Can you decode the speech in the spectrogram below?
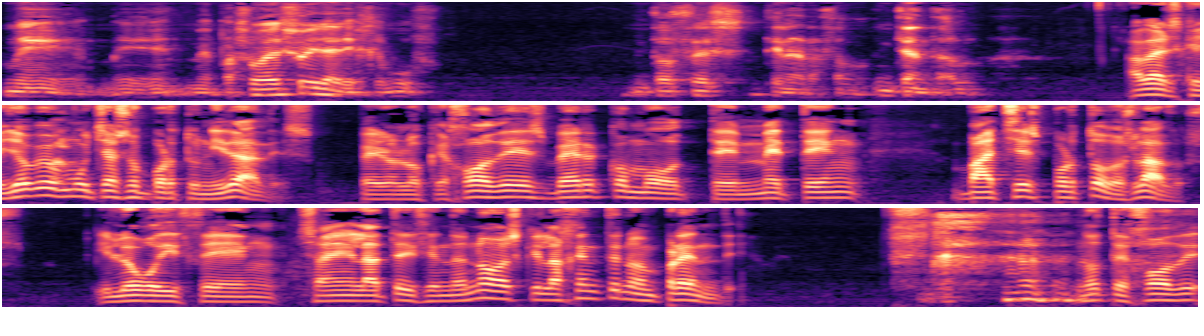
me, me- me pasó eso y ya dije, uff, entonces tiene razón, inténtalo. A ver, es que yo veo muchas oportunidades, pero lo que jode es ver cómo te meten baches por todos lados. Y luego dicen, salen en la tele diciendo, no, es que la gente no emprende. No te jode.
